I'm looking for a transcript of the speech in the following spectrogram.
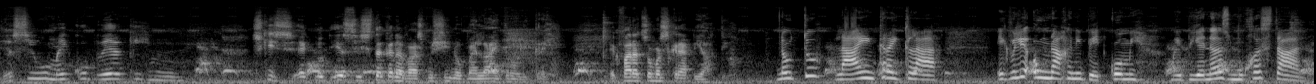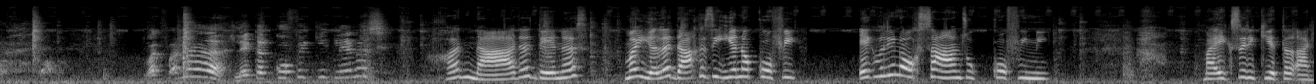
Dis hoe my kop werkie. Skus, ek moet eers die stuk in 'n wasmasjien op my lightrollie kry. Ek vat dit sommer skrap ja toe. Nou toe, laai en kry klaar. Ek wil nie ou nag in die bed kom nie. My bene is moeg gestaan. Wat van 'n lekker koffietjie, Glennis? Genade, Dennis. My hele dag is die ene koffie. Ek wil nie nog saans ook koffie nie. Maar ek sit die ketel aan.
